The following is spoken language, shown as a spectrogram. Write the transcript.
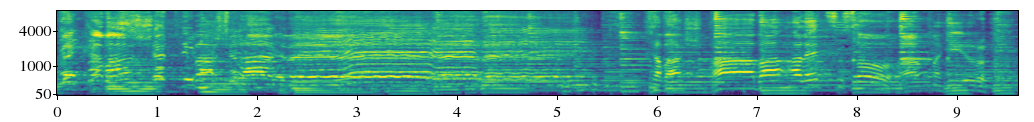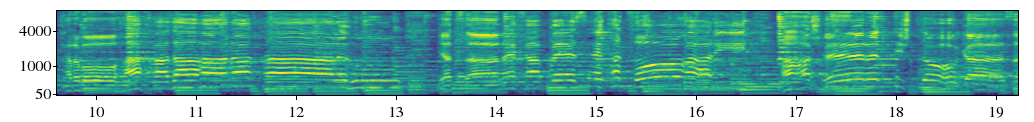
וכבש את ליבה של הגברת כבש הבעל את סוסו המהיר חרבו החדה נטל הוא יצא לחפש את הצועני אשר את אשתו גזל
